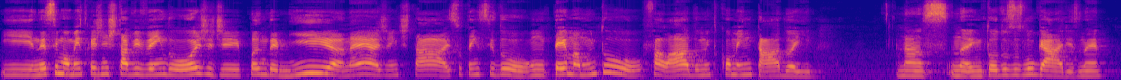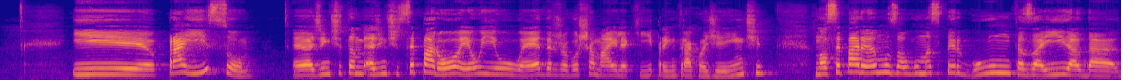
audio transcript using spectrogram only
E nesse momento que a gente está vivendo hoje de pandemia, né, a gente tá, isso tem sido um tema muito falado, muito comentado aí nas, né, em todos os lugares, né? E para isso é, a gente, a gente separou, eu e o Éder, já vou chamar ele aqui para entrar com a gente. Nós separamos algumas perguntas aí, a, da,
